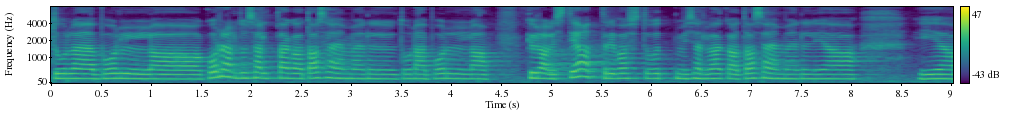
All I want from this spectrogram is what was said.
Tuleb olla korralduselt väga tasemel, tuleb olla külalisteatri vastuvõtmisel väga tasemel ja ja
